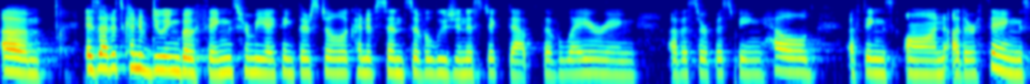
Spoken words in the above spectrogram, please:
um, is that it's kind of doing both things for me. I think there's still a kind of sense of illusionistic depth, of layering, of a surface being held, of things on other things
